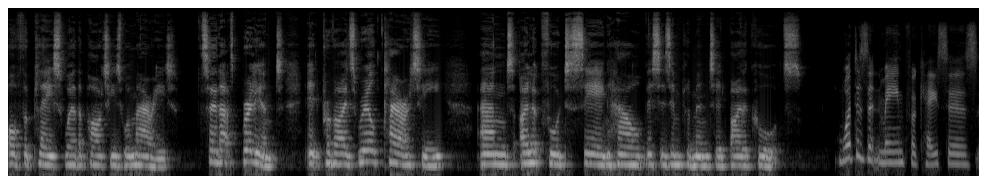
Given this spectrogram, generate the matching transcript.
of the place where the parties were married. So that's brilliant. It provides real clarity, and I look forward to seeing how this is implemented by the courts. What does it mean for cases,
